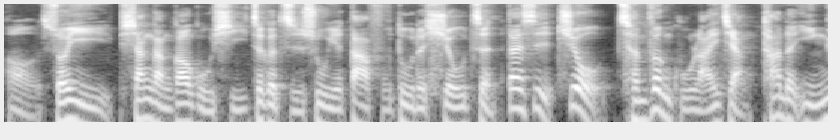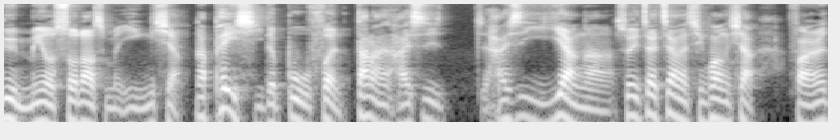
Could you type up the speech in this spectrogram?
哦，所以香港高股息这个指数也大幅度的修正。但是就成分股来讲，它的营运没有受到什么影响。那配息的部分当然还是还是一样啊，所以在这样的情况下，反而。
